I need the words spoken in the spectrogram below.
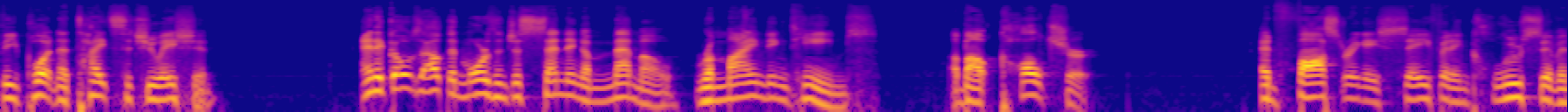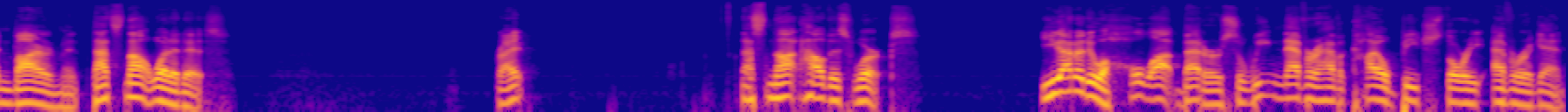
be put in a tight situation. And it goes out that more than just sending a memo reminding teams about culture and fostering a safe and inclusive environment. That's not what it is. Right? That's not how this works. You got to do a whole lot better so we never have a Kyle Beach story ever again.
